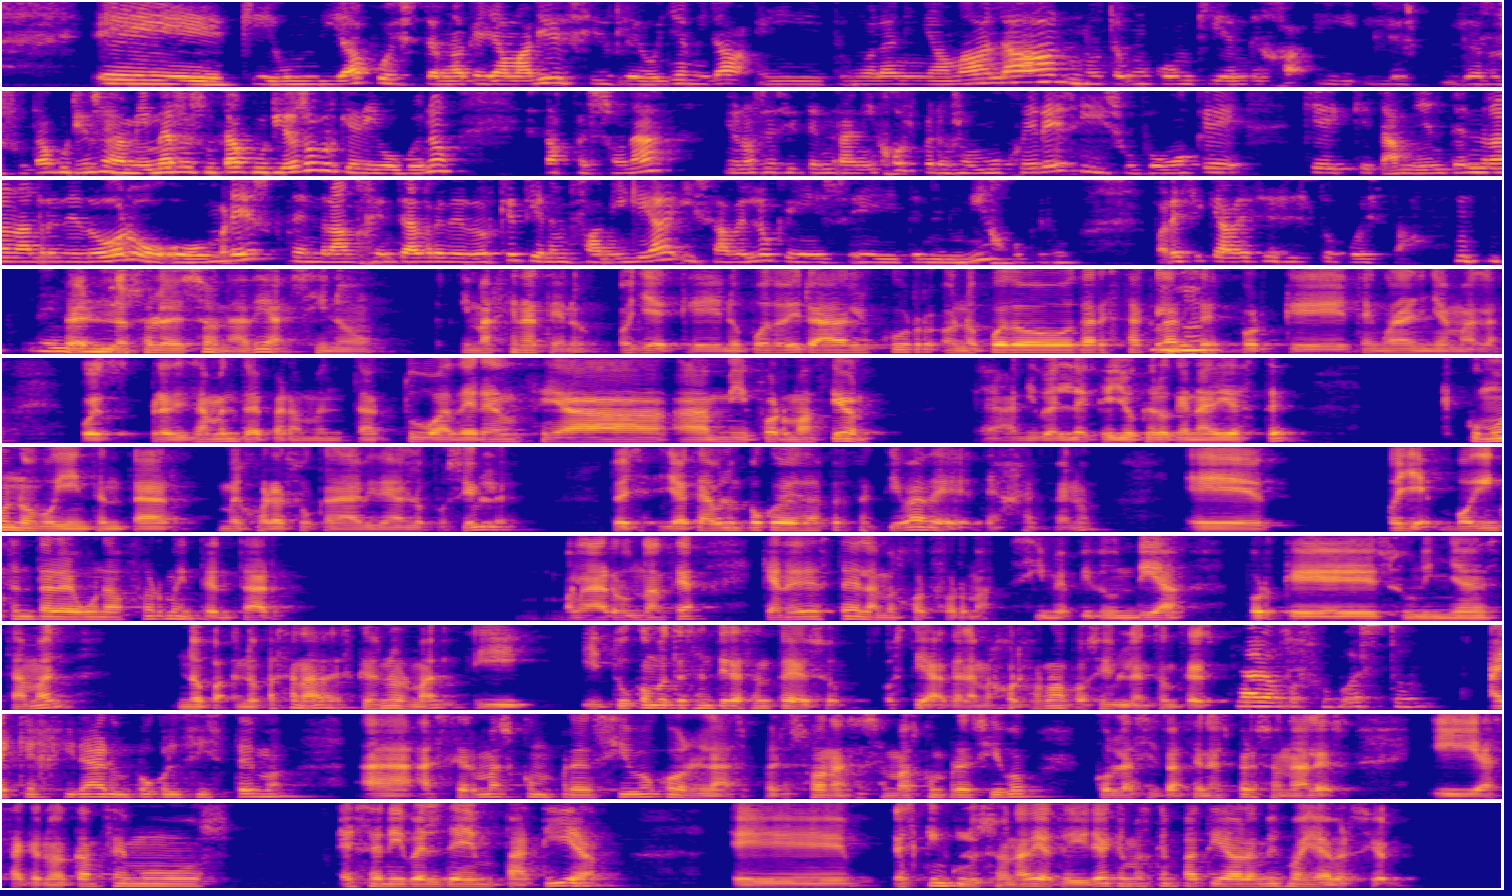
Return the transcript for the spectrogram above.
eh, que un día pues tenga que llamar y decirle, oye, mira, y tengo a la niña mala, no tengo con quién dejar, y, les, resulta curioso, y a mí me resulta curioso porque digo, bueno, estas personas, yo no sé si tendrán hijos, pero son mujeres y supongo que, que, también tendrán alrededor, o, hombres, tendrán gente alrededor que tienen familia y saben lo que es eh, tener un hijo, pero parece que a veces esto cuesta. pero no solo eso, Nadia, sino imagínate, ¿no? Oye, que no puedo ir al curso o no puedo dar esta clase porque tengo una niña mala. Pues precisamente para aumentar tu adherencia a mi formación eh, a nivel de que yo creo que nadie esté, ¿cómo no voy a intentar mejorar su calidad de vida en lo posible? Entonces, ya te hablo un poco de la perspectiva de, jefe, ¿no? Eh, oye, voy a intentar de alguna forma, intentar, valga la redundancia, que nadie esté de la mejor forma. Si me pide un día porque su niña está mal, no, pasa nada, es que es normal. Y, tú cómo te sentirás ante eso? Hostia, de la mejor forma posible. Entonces. Claro, por supuesto. Hay que girar un poco el sistema a, ser más comprensivo con las personas, a ser más comprensivo con las situaciones personales. Y hasta que no alcancemos ese nivel de empatía, eh, es que incluso nadie te diría que más que empatía ahora mismo hay aversión.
